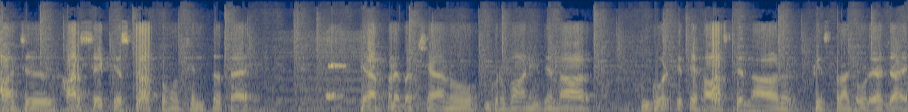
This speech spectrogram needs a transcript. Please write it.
ਅੱਜ ਹਰ ਸਿੱਖ ਇਸ ਗੱਲ ਤੋਂ ਚਿੰਤਤ ਹੈ ਕਿ ਆਪਣੇ ਬੱਚਿਆਂ ਨੂੰ ਗੁਰਬਾਣੀ ਦੇ ਨਾਲ, ਗੁਰ ਇਤਿਹਾਸ ਦੇ ਨਾਲ ਕਿਸ ਤਰ੍ਹਾਂ ਜੋੜਿਆ ਜਾਏ।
